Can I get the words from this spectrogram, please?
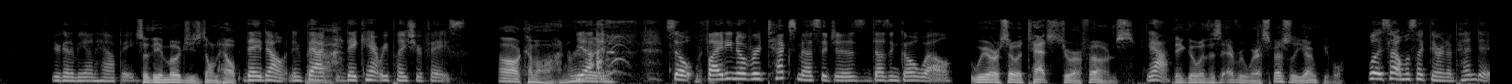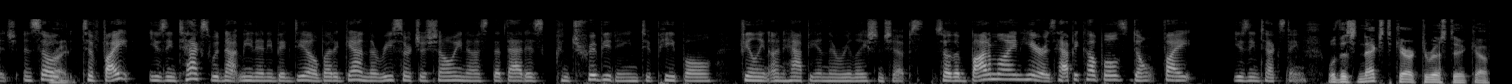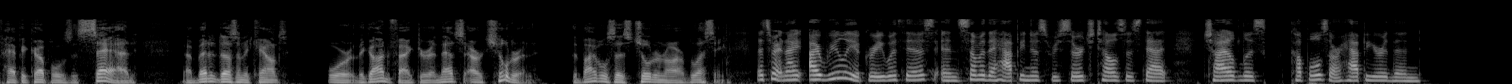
you're going to be unhappy. So the emojis don't help. they don't. In fact, ah. they can't replace your face. Oh, come on, really? Yeah. so fighting over text messages doesn't go well. we are so attached to our phones. Yeah. They go with us everywhere, especially young people. Well, it's almost like they're an appendage. And so Right. to fight using text would not mean any big deal. But again, the research is showing us that that is contributing to people feeling unhappy in their relationships. So the bottom line here is happy couples don't fight using texting. Well, this next characteristic of happy couples is sad. I bet it doesn't account for the God factor, and that's our children. The Bible says children are a blessing. That's right. And I, I really agree with this. And some of the happiness research tells us that childless couples are happier than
